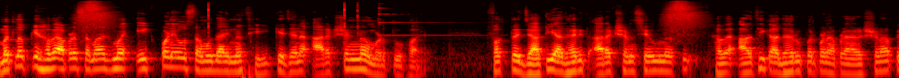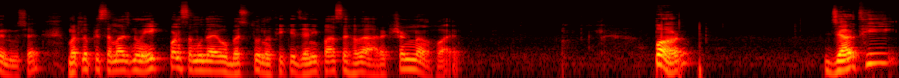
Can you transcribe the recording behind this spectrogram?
મતલબ કે હવે આપણા સમાજમાં એક પણ એવો સમુદાય નથી કે જેને આરક્ષણ ન મળતું હોય. ફક્ત જાતિ આધારિત આરક્ષણ છે એવું નથી. હવે આર્થિક આધાર ઉપર પણ આપણે આરક્ષણ આપેલું છે. મતલબ કે સમાજનો એક પણ સમુદાય એવો બચતો નથી કે જેની પાસે હવે આરક્ષણ ન હોય. પણ જ્યારથી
